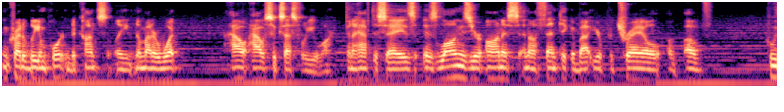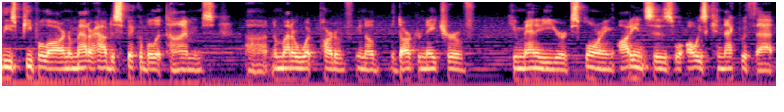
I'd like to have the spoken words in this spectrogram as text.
incredibly important to constantly, no matter what, how how successful you are. And I have to say, as as long as you're honest and authentic about your portrayal of, of who these people are, no matter how despicable at times, uh, no matter what part of you know the darker nature of humanity you're exploring, audiences will always connect with that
